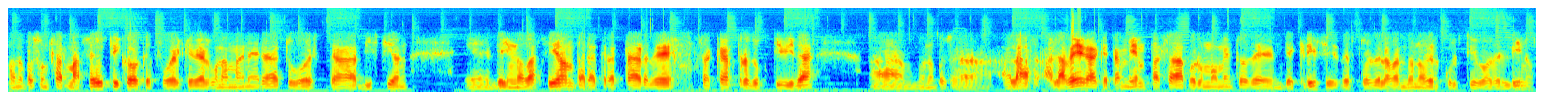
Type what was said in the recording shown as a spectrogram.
bueno pues un farmacéutico que fue el que de alguna manera tuvo esta visión eh, de innovación para tratar de sacar productividad a, bueno pues a, la, a, la, Vega que también pasaba por un momento de, crisis después del abandono del cultivo del lino.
